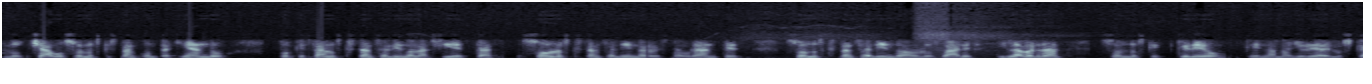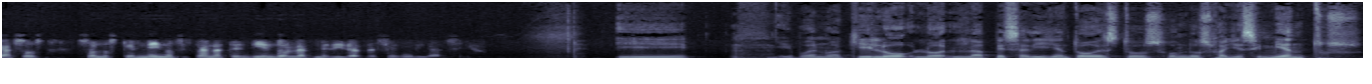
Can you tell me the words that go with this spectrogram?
Los chavos son los que están contagiando porque son los que están saliendo a las fiestas, son los que están saliendo a restaurantes, son los que están saliendo a los bares y la verdad son los que creo que en la mayoría de los casos son los que menos están atendiendo las medidas de seguridad, señor. Y, y bueno, aquí lo, lo, la pesadilla en todo esto son los fallecimientos.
